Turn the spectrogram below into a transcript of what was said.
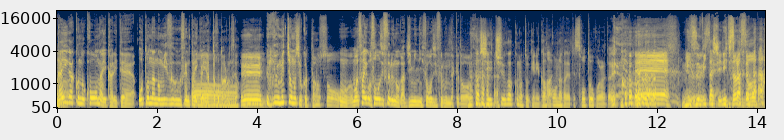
大学の校内借りて大人の水風船大会やったことあるんですよ。ーえー、えめっちゃ面白かった。う、うん。まあ、最後掃除するのが地味に掃除するんだけど。昔中学の時に学校の中でやって相当怒られた。えー、水浸しにそりゃそうだ。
